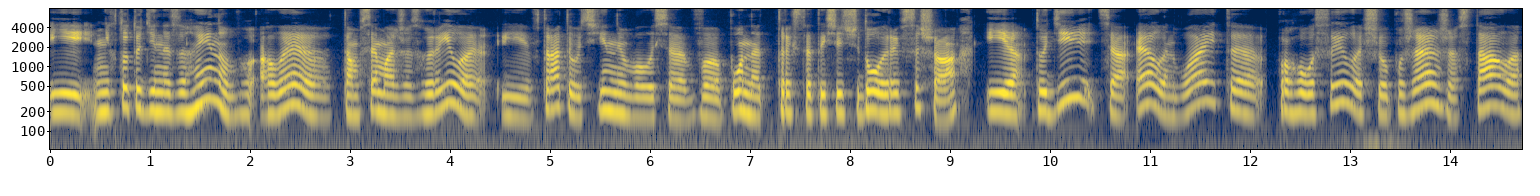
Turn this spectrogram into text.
І ніхто тоді не загинув, але там все майже згоріло, і втрати оцінювалися в понад 300 тисяч доларів США. І тоді ця Елен Вайт проголосила, що пожежа стала.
